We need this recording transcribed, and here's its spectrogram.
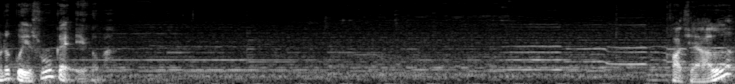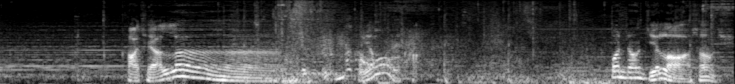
我这鬼书给一个吧。卡钱了，卡钱了，不要了卡，换张杰拉上去，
